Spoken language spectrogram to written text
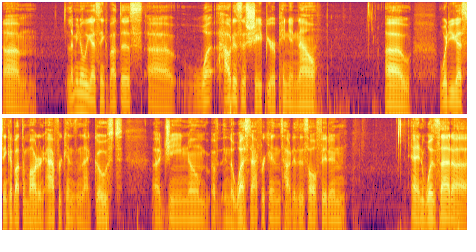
Um, let me know what you guys think about this. Uh, what? How does this shape your opinion now? Uh, what do you guys think about the modern Africans and that ghost uh, genome of in the West Africans? How does this all fit in? And was that uh,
